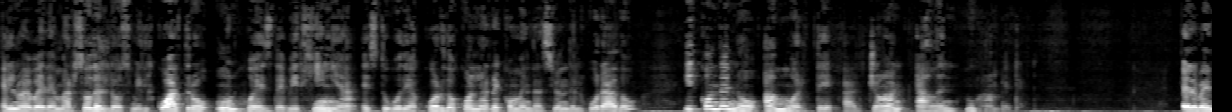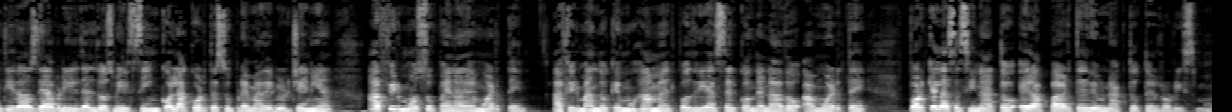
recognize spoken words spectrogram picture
El 9 de marzo del 2004, un juez de Virginia estuvo de acuerdo con la recomendación del jurado y condenó a muerte a John Allen Muhammad. El 22 de abril del 2005, la Corte Suprema de Virginia afirmó su pena de muerte, afirmando que Muhammad podría ser condenado a muerte porque el asesinato era parte de un acto terrorismo.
